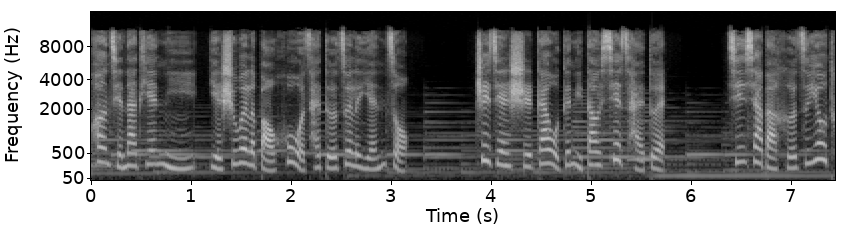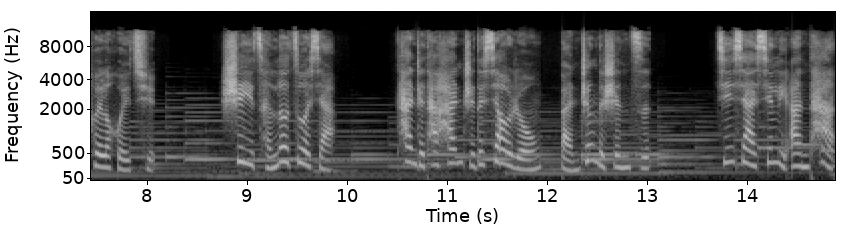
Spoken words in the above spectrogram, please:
况且那天你也是为了保护我才得罪了严总，这件事该我跟你道谢才对。金夏把盒子又推了回去，示意岑乐坐下，看着他憨直的笑容，板正的身姿，金夏心里暗叹，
